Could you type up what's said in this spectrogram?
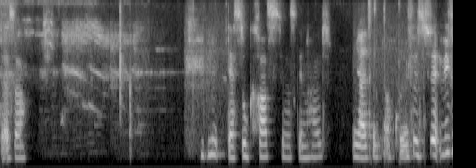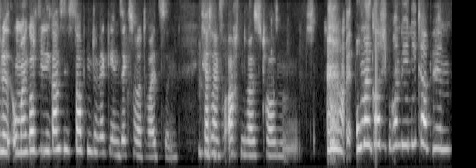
Da ist er. Der ist so krass, der Skin halt. Ja, ich finde auch Wie cool. viele, wie viele, oh mein Gott, wie die ganzen Starpunkte weggehen. 613. Ich hatte einfach 38.000. Oh mein Gott, ich bekomme den Nita-Pin.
